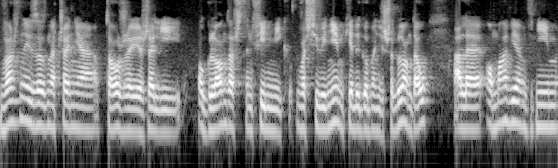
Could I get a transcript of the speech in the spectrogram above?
Ważne jest zaznaczenia to, że jeżeli oglądasz ten filmik, właściwie nie wiem kiedy go będziesz oglądał, ale omawiam w nim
